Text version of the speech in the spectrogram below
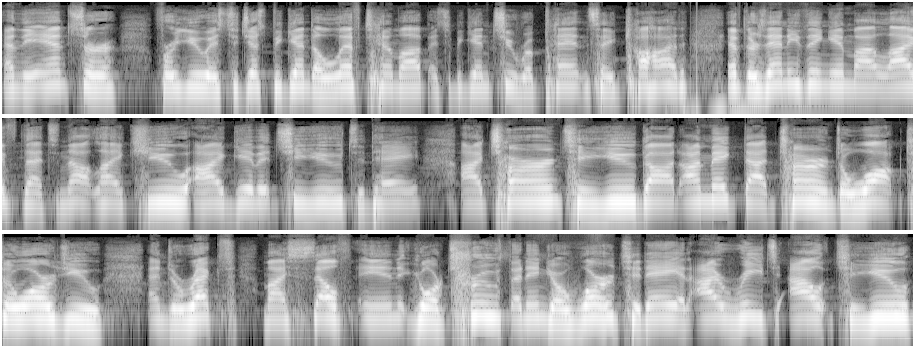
And the answer for you is to just begin to lift him up. It's to begin to repent and say, God, if there's anything in my life that's not like you, I give it to you today. I turn to you, God. I make that turn to walk toward you and direct myself in your truth and in your word today. And I reach out to you.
